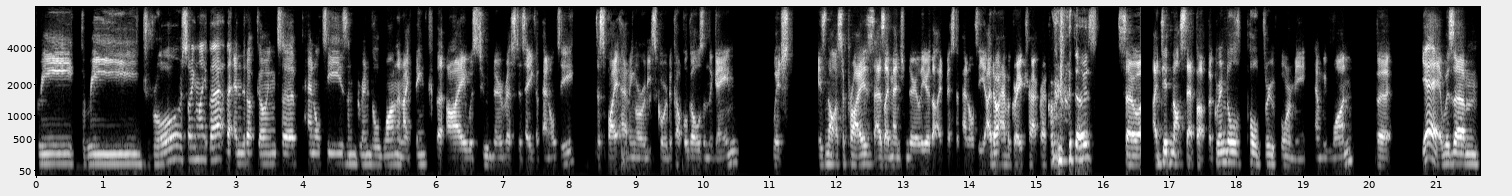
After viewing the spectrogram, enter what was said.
three-three draw or something like that. That ended up going to penalties, and Grindle won. And I think that I was too nervous to take a penalty, despite having already scored a couple goals in the game, which is not a surprise, as I mentioned earlier that I'd missed a penalty. I don't have a great track record with those, so uh, I did not step up. But Grindel pulled through for me, and we won. But yeah, it was um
